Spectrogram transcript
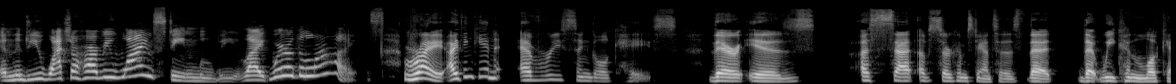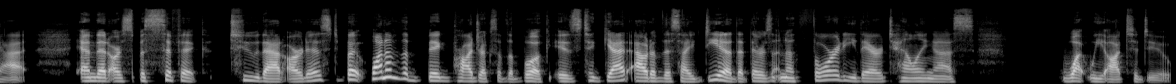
And then do you watch a Harvey Weinstein movie? Like, where are the lines? Right. I think in every single case, there is a set of circumstances that that we can look at and that are specific to that artist. But one of the big projects of the book is to get out of this idea that there's an authority there telling us what we ought to do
